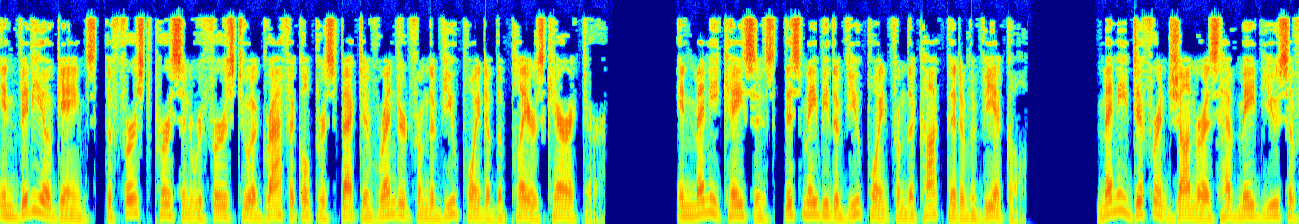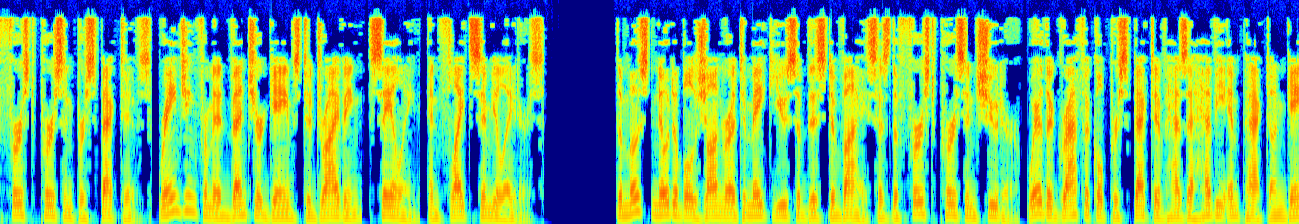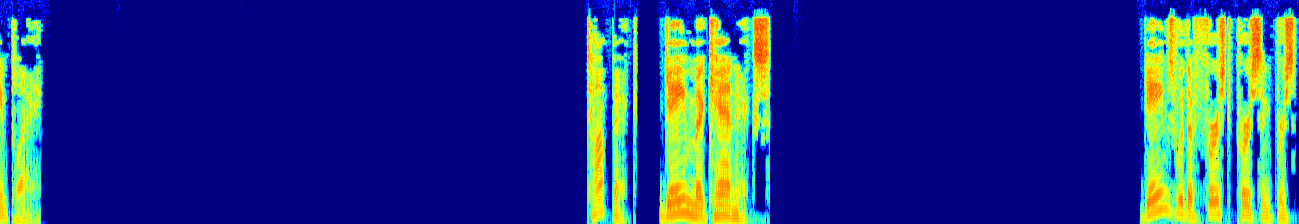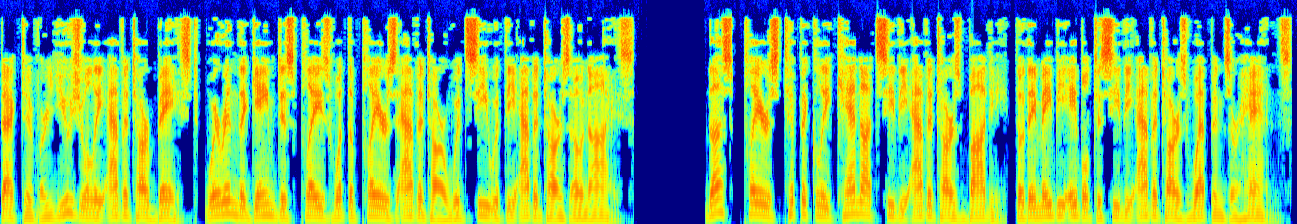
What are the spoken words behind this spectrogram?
In video games, the first person refers to a graphical perspective rendered from the viewpoint of the player's character. In many cases, this may be the viewpoint from the cockpit of a vehicle. Many different genres have made use of first-person perspectives, ranging from adventure games to driving, sailing, and flight simulators. The most notable genre to make use of this device is the first-person shooter, where the graphical perspective has a heavy impact on gameplay. Game mechanics Games with a first-person perspective are usually avatar-based, wherein the game displays what the player's avatar would see with the avatar's own eyes. Thus, players typically cannot see the avatar's body, though they may be able to see the avatar's weapons or hands.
